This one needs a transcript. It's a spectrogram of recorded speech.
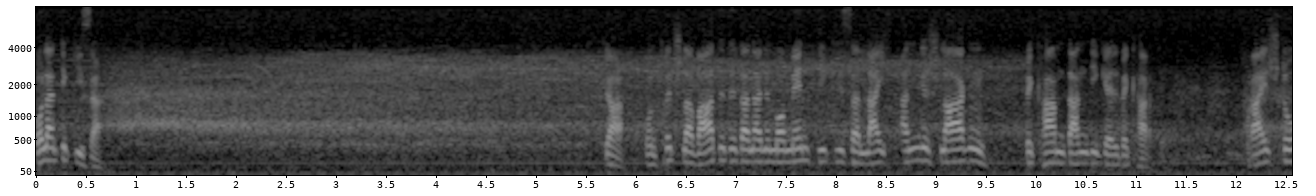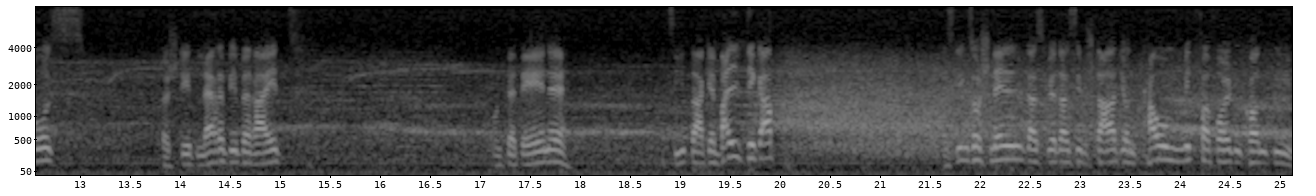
Roland Dickgießer. Ja, und Fritschler wartete dann einen Moment. Dickgießer leicht angeschlagen, bekam dann die gelbe Karte. Freistoß, da steht Lerby bereit. Und der Däne zieht da gewaltig ab. Es ging so schnell, dass wir das im Stadion kaum mitverfolgen konnten.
